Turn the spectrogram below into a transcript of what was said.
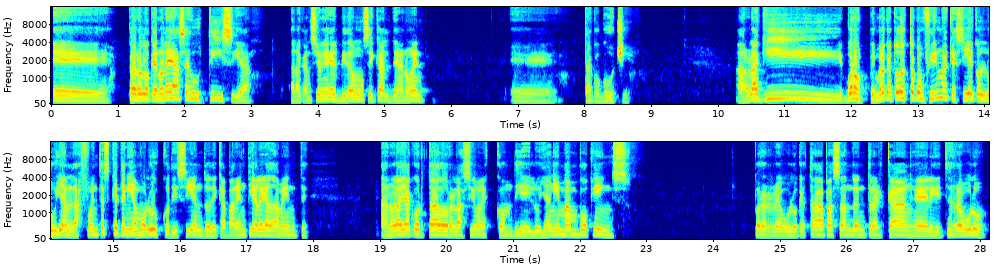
Eh, pero lo que no le hace justicia a la canción es el video musical de Anuel eh. Ahora aquí, bueno, primero que todo esto confirma que sigue con Luyan. Las fuentes que tenía Molusco diciendo de que aparente y alegadamente Anuel había cortado relaciones con DJ Luyan y Mambo Kings por el revolú que estaba pasando entre Arcángel y este revolú,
